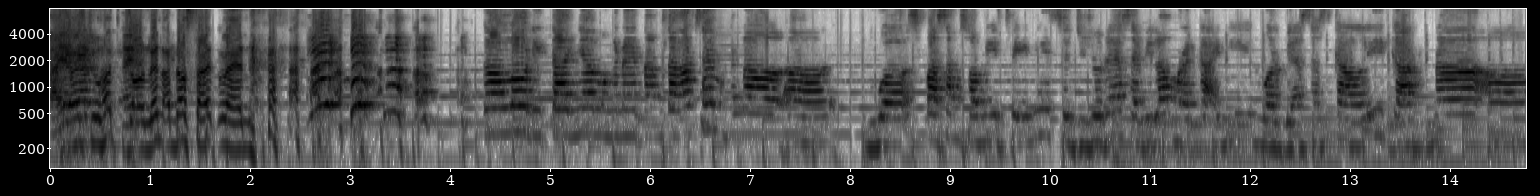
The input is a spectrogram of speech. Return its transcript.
yang kan, curhat downline atau sideline? Kalau ditanya mengenai tantangan, saya mengenal uh, dua sepasang suami istri ini sejujurnya saya bilang mereka ini luar biasa sekali karena uh,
